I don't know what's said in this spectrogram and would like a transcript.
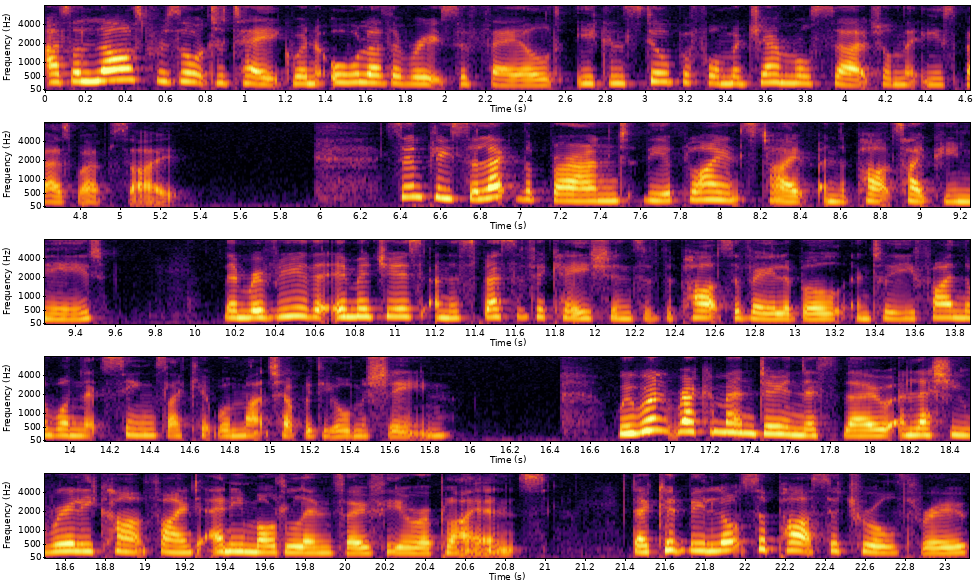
As a last resort to take when all other routes have failed, you can still perform a general search on the eSpares website. Simply select the brand, the appliance type and the part type you need, then review the images and the specifications of the parts available until you find the one that seems like it will match up with your machine. We wouldn't recommend doing this though unless you really can't find any model info for your appliance, there could be lots of parts to trawl through,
